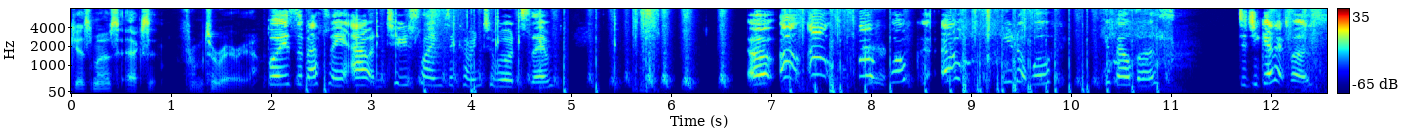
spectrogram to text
Gizmo's exit from Terraria. Boys are battling it out, and two slimes are coming towards them. Oh, oh, oh, oh, Wolf, oh, you're not Wolf, you're Belboz. Did you get it, Buzz?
